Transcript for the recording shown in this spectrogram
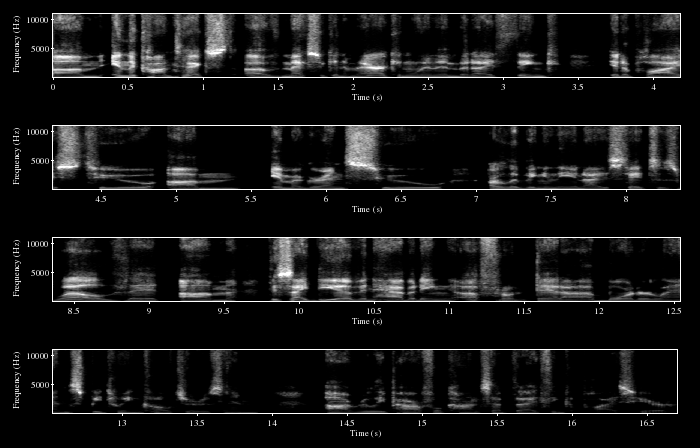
um, in the context of Mexican American women, but I think it applies to um, immigrants who are living in the United States as well that um, this idea of inhabiting a frontera, borderlands between cultures, and uh, really powerful concept that I think applies here.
